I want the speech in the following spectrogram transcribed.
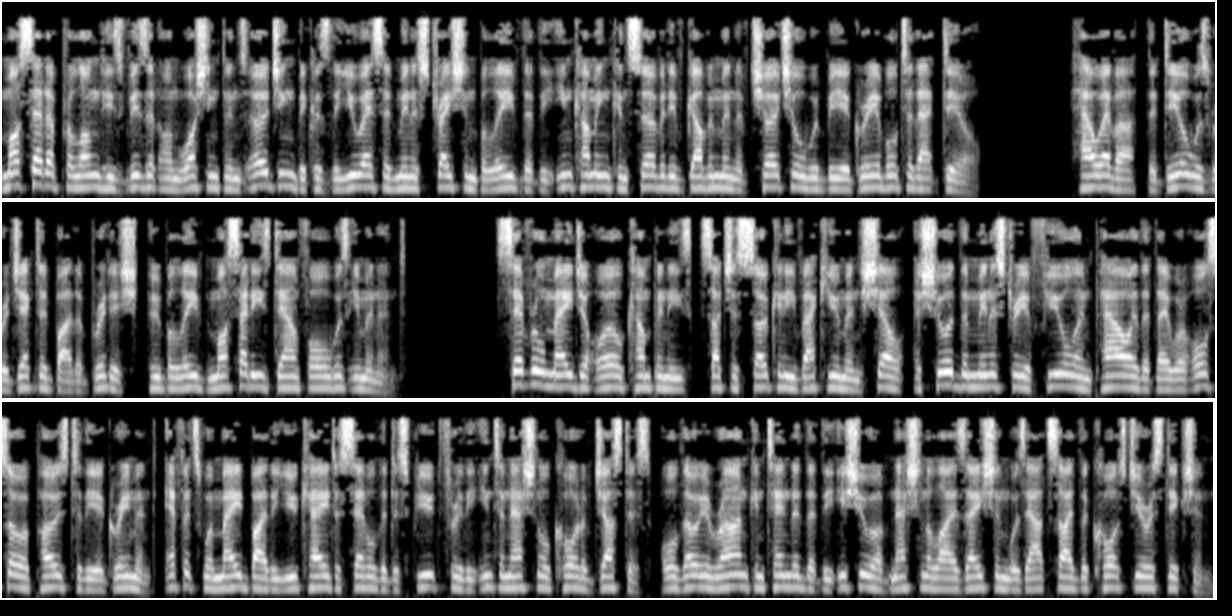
Mossadegh prolonged his visit on Washington's urging because the U.S. administration believed that the incoming conservative government of Churchill would be agreeable to that deal. However, the deal was rejected by the British, who believed Mossadegh's downfall was imminent. Several major oil companies, such as Socony Vacuum and Shell, assured the Ministry of Fuel and Power that they were also opposed to the agreement. Efforts were made by the UK to settle the dispute through the International Court of Justice, although Iran contended that the issue of nationalisation was outside the court's jurisdiction.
